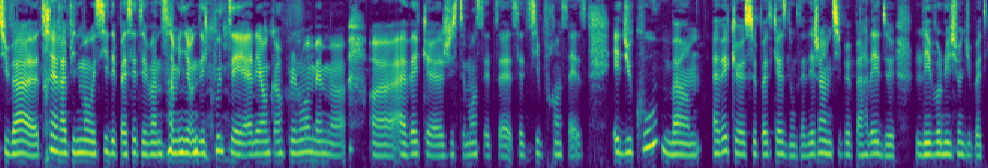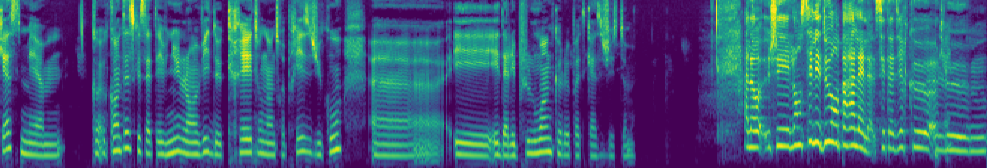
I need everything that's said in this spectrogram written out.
tu vas euh, très rapidement aussi dépasser tes 25 millions d'écoutes et aller encore plus loin même euh, euh, avec justement cette, cette cible française. Et du coup, ben avec ce podcast, donc tu as déjà un petit peu parlé de l'évolution du podcast, mais quand est-ce que ça t'est venu l'envie de créer ton entreprise du coup et, et d'aller plus loin que le podcast justement? Alors, j'ai lancé les deux en parallèle, c'est-à-dire que le,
